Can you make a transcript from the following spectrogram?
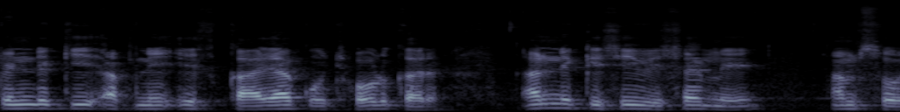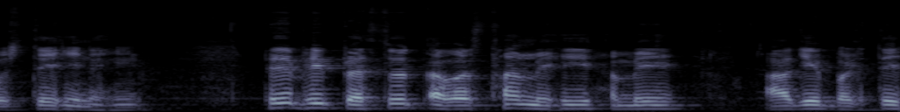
पिंड की अपनी इस काया को छोड़कर अन्य किसी विषय में हम सोचते ही नहीं। फिर भी प्रस्तुत अवस्था में ही हमें आगे बढ़ते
